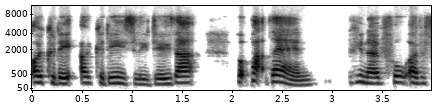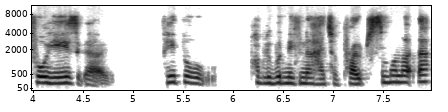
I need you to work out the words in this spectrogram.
I could I could easily do that. But back then, you know, four, over four years ago, people probably wouldn't even know how to approach someone like that.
